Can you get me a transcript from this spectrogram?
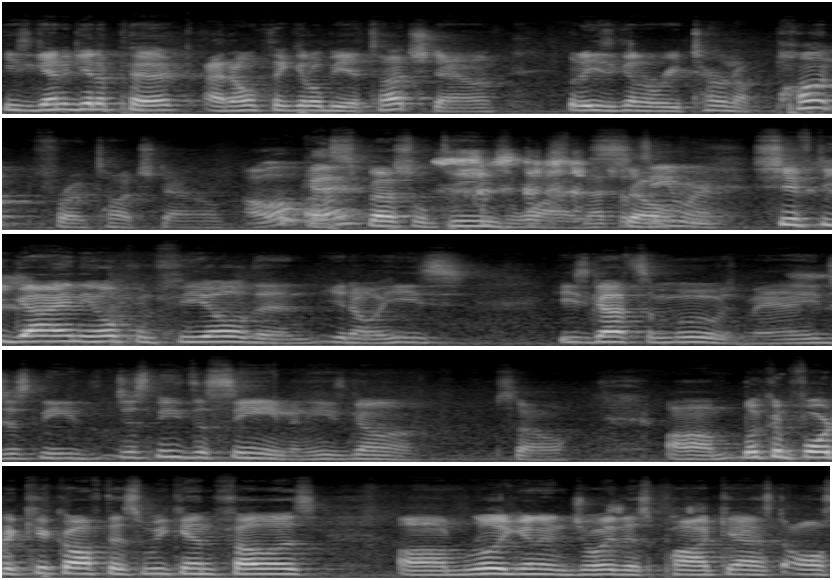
He's going to get a pick. I don't think it'll be a touchdown, but he's going to return a punt for a touchdown. Oh, uh, special teams wise. Special so teamer. shifty guy in the open field, and you know he's he's got some moves, man. He just needs just needs a seam, and he's gone. So, um, looking forward to kickoff this weekend, fellas. Um, really going to enjoy this podcast all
